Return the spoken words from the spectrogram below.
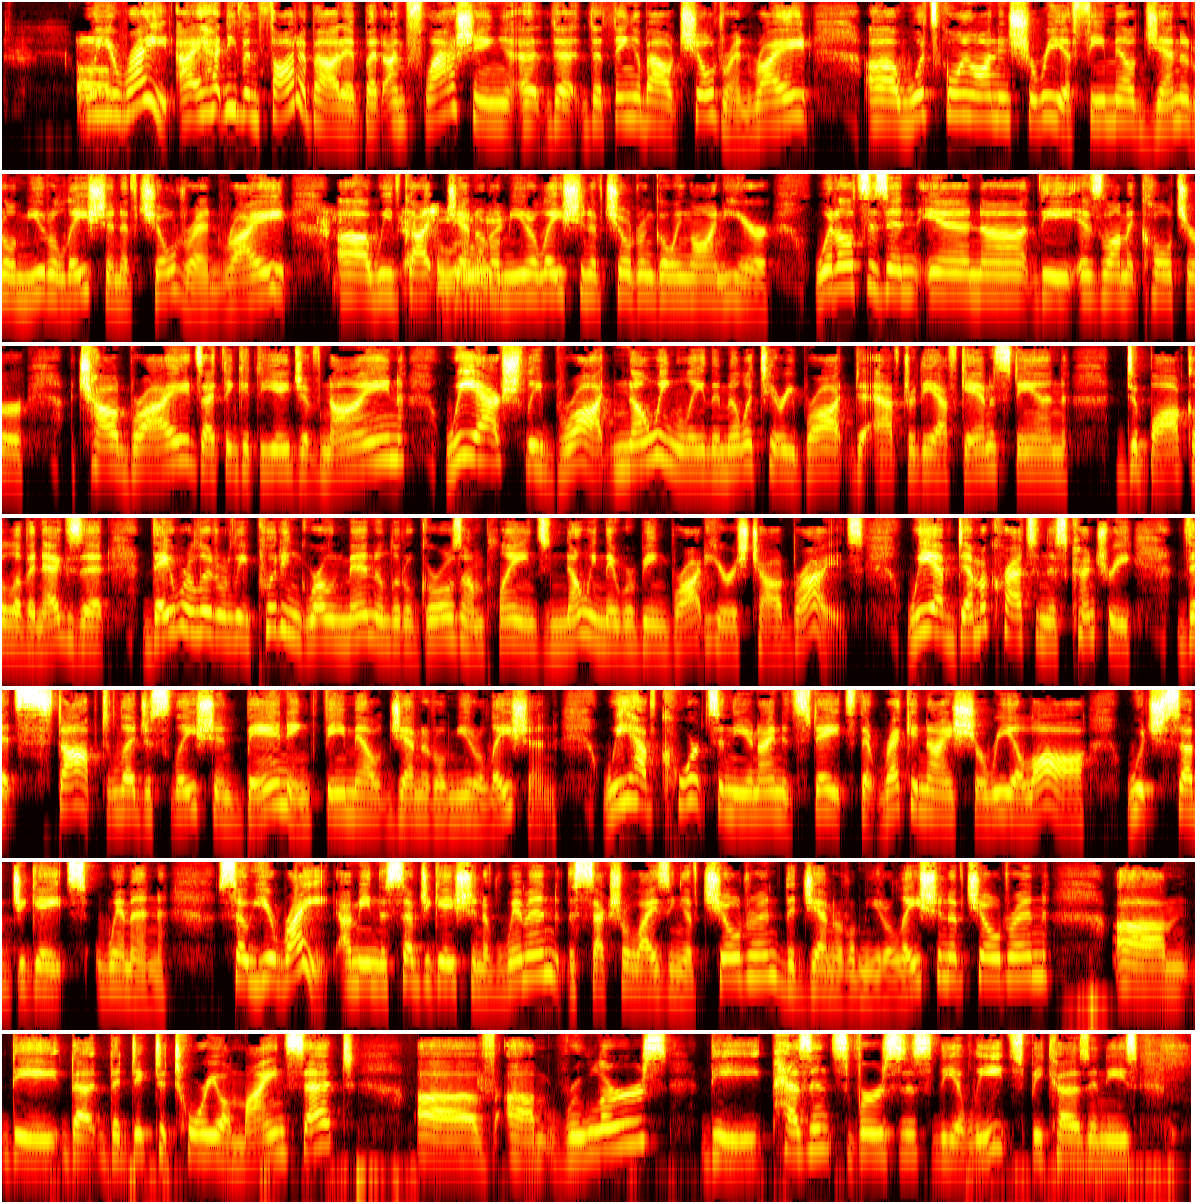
Well, um, you're right. I hadn't even thought about it, but I'm flashing uh, the the thing about children, right? Uh, what's going on in Sharia? Female genital mutilation of children, right? Uh, we've got absolutely. genital mutilation of children going on here. What else is in in uh, the Islamic culture? Child brides. I think at the age of nine, we actually brought knowingly the military brought after the Afghanistan debacle of an exit. They were literally putting grown men and little girls on planes knowing they were being brought here as child brides. We have Democrats in this country that stopped legislation banning female genital mutilation. We have courts in the United States that recognize Sharia law, which subjugates women. So you're right. I mean, the subjugation of women, the sexualizing of children, the genital mutilation of children, um, the, the, the dictatorial mindset of um, rulers, the peasants versus the elites, because in these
